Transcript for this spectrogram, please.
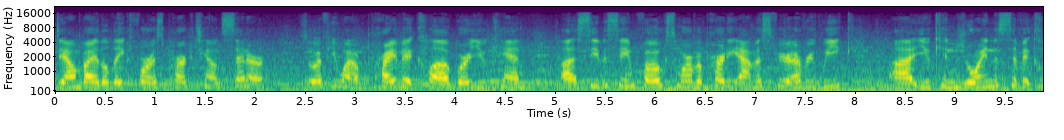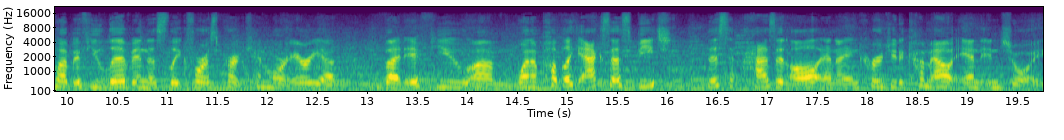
down by the Lake Forest Park Town Center. So if you want a private club where you can uh, see the same folks, more of a party atmosphere every week, uh, you can join the Civic Club if you live in this Lake Forest Park Kenmore area. But if you um, want a public access beach, this has it all and I encourage you to come out and enjoy.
